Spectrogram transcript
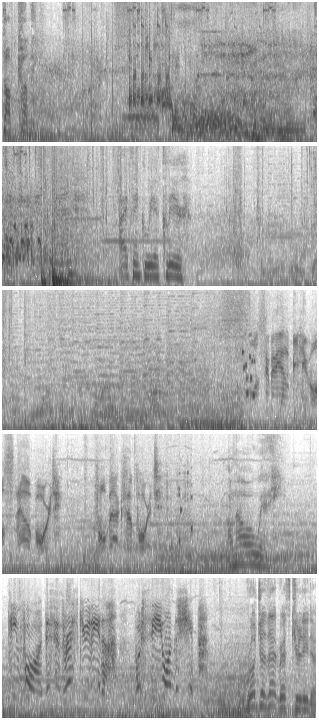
Stopped coming. Command, I think we are clear. All civilian vehicles now aboard. Fullback support. On our way. Team 4, this is Rescue Leader. We'll see you on the ship. Roger that, rescue leader.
